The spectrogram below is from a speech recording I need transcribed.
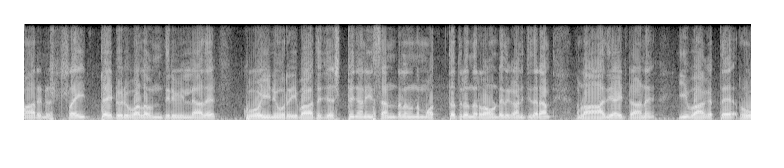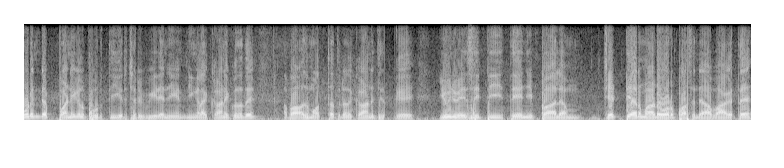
മാറിയിട്ട് സ്ട്രൈറ്റ് ആയിട്ട് ഒരു വളവും തിരിവില്ലാതെ കോയിനൂർ. ഈ ഭാഗത്ത് ജസ്റ്റ് ഞാൻ ഈ സെൻട്രിൽ നിന്ന് മൊത്തത്തിലൊന്ന് റൗണ്ട് ചെയ്ത് കാണിച്ചു തരാം. നമ്മൾ ആദ്യമായിട്ടാണ് ഈ ഭാഗത്തെ റോഡിന്റെ പണികൾ പൂർത്തീകരിച്ചൊരു വീഡിയോ നിങ്ങളെ കാണിക്കുന്നത്. അപ്പോൾ അത് മൊത്തത്തിലൊന്ന് കാണിച്ച് യൂണിവേഴ്സിറ്റി തേഞ്ഞിപ്പാലം ചെട്ടിയാർമാട് ഓവർപാസിന്റെ ആ ഭാഗത്തെ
